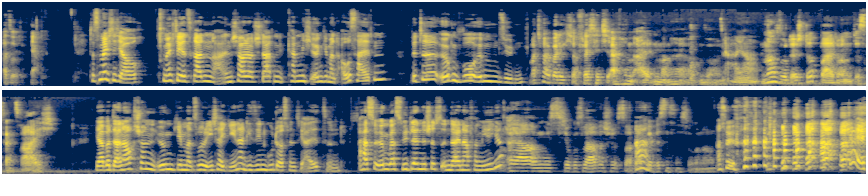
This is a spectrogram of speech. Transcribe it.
Also, ja. Das möchte ich auch. Ich möchte jetzt gerade einen Shoutout starten. Kann mich irgendjemand aushalten? Bitte? Irgendwo im Süden. Manchmal überlege ich auch, vielleicht hätte ich einfach einen alten Mann heiraten sollen. Ja, ja. Na, so, der stirbt bald und ist ganz reich. Ja, aber dann auch schon irgendjemand, so Italiener, die sehen gut aus, wenn sie alt sind. Hast du irgendwas Südländisches in deiner Familie? Ah Ja, irgendwie ist es Jugoslawisches, aber Ah. wir wissen es nicht so genau. Achso. okay.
